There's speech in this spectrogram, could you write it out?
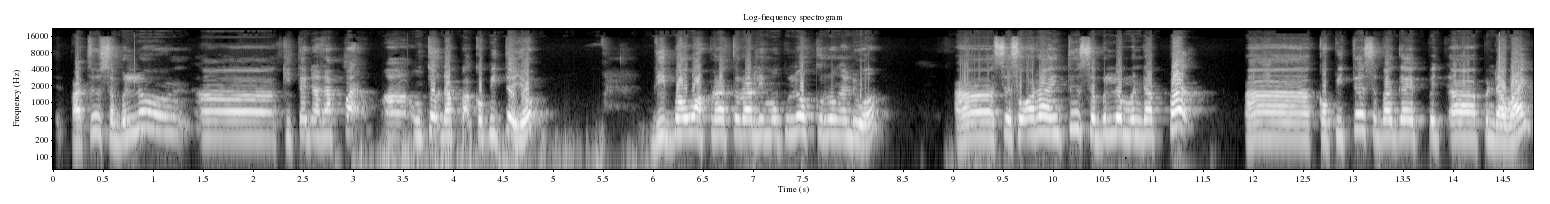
Lepas tu sebelum ah, kita dah dapat ah, untuk dapat komputer yuk di bawah peraturan 50 kurungan 2 ah, seseorang itu sebelum mendapat ah, komputer sebagai pe- ah, pendawai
